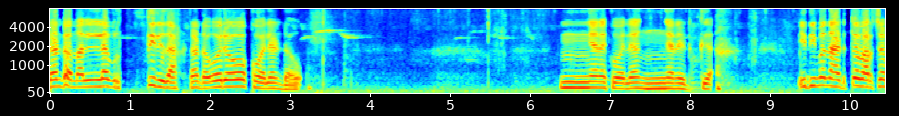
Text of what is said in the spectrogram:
കണ്ടോ നല്ല വൃത്തിയിലിതാ കണ്ടോ ഓരോ കൊല ഉണ്ടാവും. ഇങ്ങനെ കൊല ഇങ്ങനെ എടുക്കുക. ഇതിമെന്ന് അടുത്ത വർഷം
